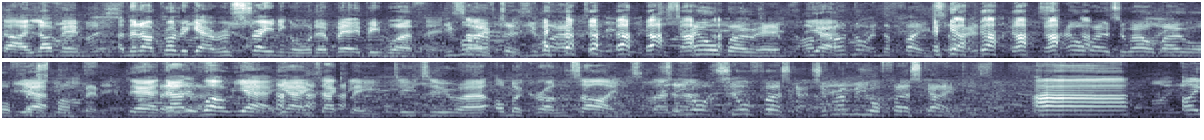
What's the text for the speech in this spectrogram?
that I love him, and then I'd probably get a restraining order, but it'd be worth it. You So- might have to. You might have to just elbow him. I mean, Yeah. I'm not in the face. Elbow to elbow or fist yeah, bump him. yeah. That, know. well, yeah, yeah, exactly. Due to uh, Omicron times. But, So uh, your, so your first game. Do you remember your first game? Uh, I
